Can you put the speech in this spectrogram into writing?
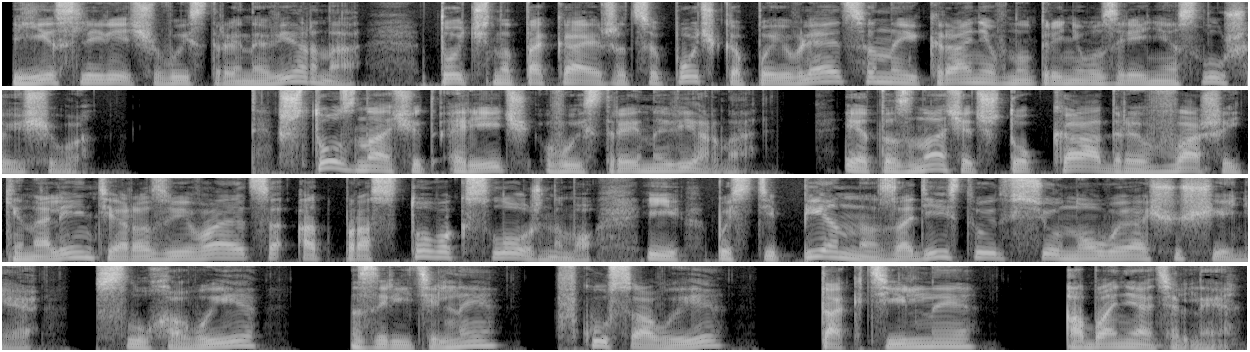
Если речь выстроена верно, точно такая же цепочка появляется на экране внутреннего зрения слушающего. Что значит «речь выстроена верно»? Это значит, что кадры в вашей киноленте развиваются от простого к сложному и постепенно задействуют все новые ощущения — слуховые, зрительные, вкусовые, тактильные, обонятельные.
